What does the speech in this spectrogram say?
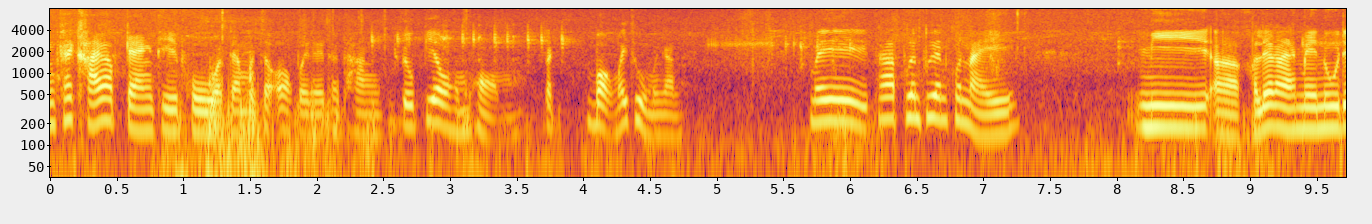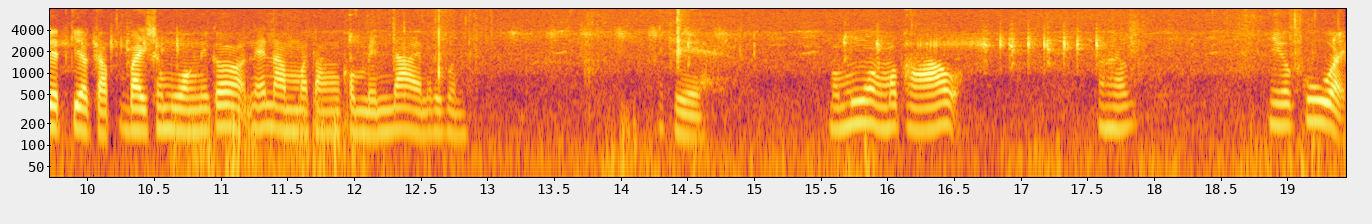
มันคล้ายๆกับแกงเทโพแต่มันจะออกไปในทางเปรี้ยวๆหอมๆแต่บอกไม่ถูกเหมือนกัน ไม่ถ้าเพื่อนๆคนไหน มีเอ่อเขาเรียกอะไรเมนูเด็ดเกี่ยวกับใบชะมวงนี่ก็แนะนำมาทางคอมเมนต์ได้นะทุกคนโอเคมะม่วงมะพร้าวนะครับนี่ก็กล้วย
